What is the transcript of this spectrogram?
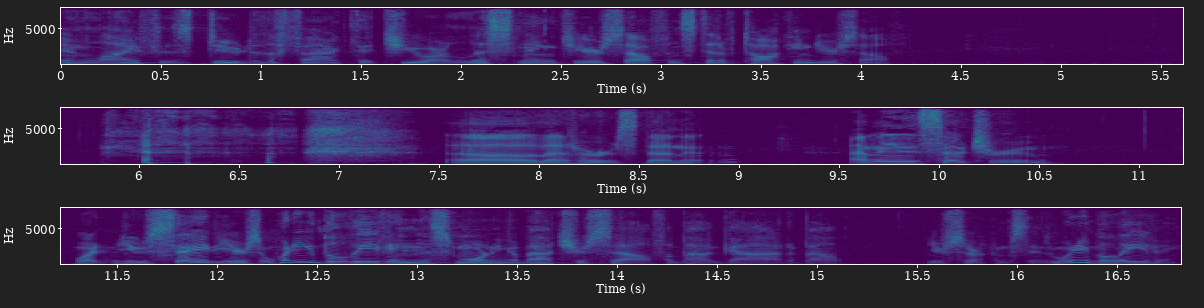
in life is due to the fact that you are listening to yourself instead of talking to yourself? oh, that hurts, doesn't it? I mean, it's so true. What you say to yourself, what are you believing this morning about yourself, about God, about your circumstances? What are you believing?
